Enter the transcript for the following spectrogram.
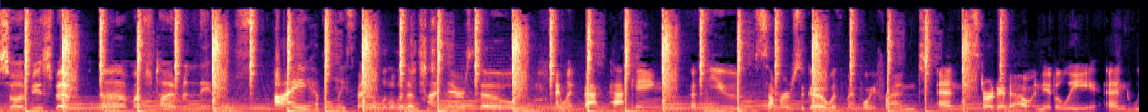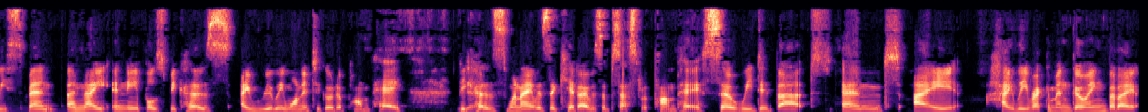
So, have you spent uh, much time in Naples? I have only spent a little bit of time there. So, I went backpacking a few summers ago with my boyfriend, and we started out in Italy. And we spent a night in Naples because I really wanted to go to Pompeii. Because yeah. when I was a kid, I was obsessed with Pompeii. So, we did that. And I highly recommend going, but I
